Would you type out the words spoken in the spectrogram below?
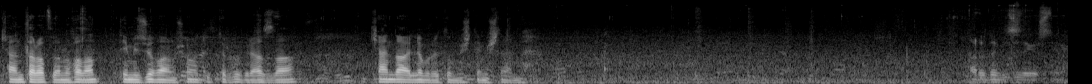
Kendi taraflarını falan temizliyorlarmış ama Türk tarafı biraz daha kendi haline bırakılmış demişlerdi. Arada bir size göstereyim.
